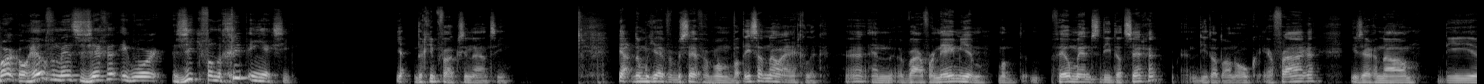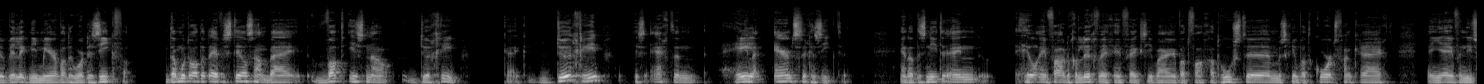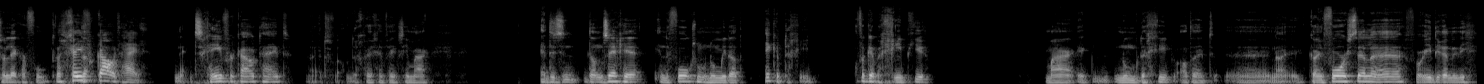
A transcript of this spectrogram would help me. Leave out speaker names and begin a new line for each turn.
Marco, heel veel mensen zeggen ik word ziek van de griepinjectie.
Ja, de griepvaccinatie. Ja, dan moet je even beseffen van wat is dat nou eigenlijk? En waarvoor neem je hem? Want veel mensen die dat zeggen, en die dat dan ook ervaren, die zeggen nou, die eh, wil ik niet meer, want ik word er ziek van. Dan moet altijd even stilstaan bij, wat is nou de griep? Kijk, de griep is echt een hele ernstige ziekte. En dat is niet een heel eenvoudige luchtweginfectie waar je wat van gaat hoesten, misschien wat koorts van krijgt en je even niet zo lekker voelt.
Dat is geen verkoudheid.
Nee, het is geen verkoudheid. Nou, het is wel een luchtweginfectie, maar het is een, dan zeg je, in de volksmond noem je dat, ik heb de griep. Of ik heb een griepje. Maar ik noem de griep altijd, uh, nou, je kan je voorstellen, hè, voor iedereen die,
